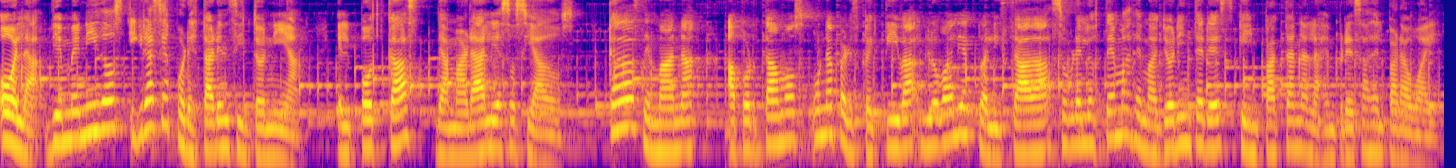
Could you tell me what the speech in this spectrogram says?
Hola, bienvenidos y gracias por estar en sintonía, el podcast de Amaral y Asociados. Cada semana aportamos una perspectiva global y actualizada sobre los temas de mayor interés que impactan a las empresas del Paraguay.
